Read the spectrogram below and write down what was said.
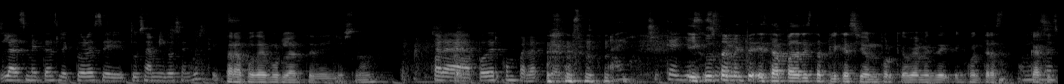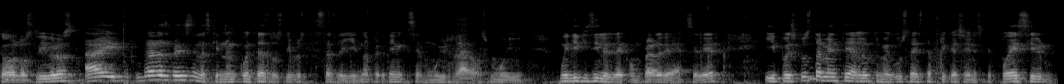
las metas lectoras de tus amigos en Goodreads Para poder burlarte de ellos, ¿no? para poder compararte. Ay, chica, ya Y justamente está padre esta aplicación porque obviamente encuentras A mí casi todos los libros. Hay raras veces en las que no encuentras los libros que estás leyendo, pero tienen que ser muy raros, muy, muy difíciles de comprar, de acceder. Y pues justamente algo que me gusta de esta aplicación es que puedes ir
